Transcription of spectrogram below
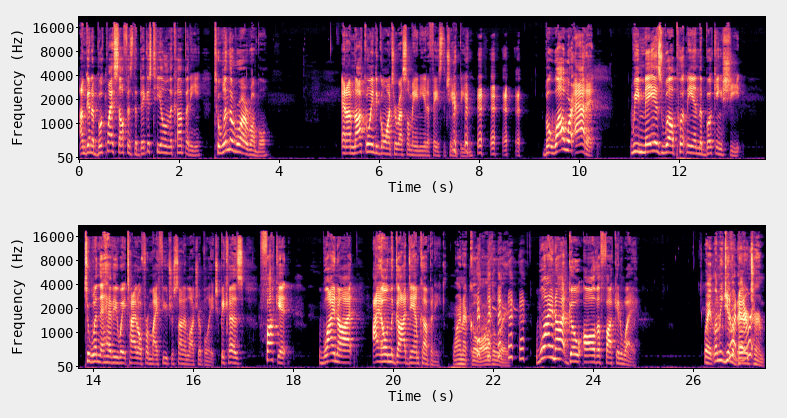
I'm gonna book myself as the biggest heel in the company to win the Royal Rumble, and I'm not going to go on to WrestleMania to face the champion. but while we're at it, we may as well put me in the booking sheet to win the heavyweight title from my future son-in-law Triple H because fuck it, why not? I own the goddamn company." Why not go all the way? Why not go all the fucking way? Wait, let me give know a better Eric? term.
